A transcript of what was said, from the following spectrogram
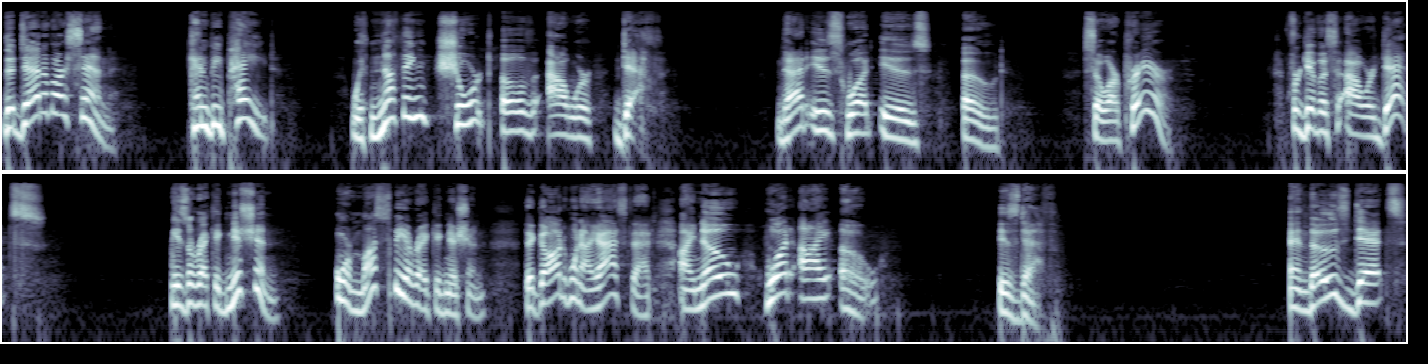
The debt of our sin can be paid with nothing short of our death. That is what is owed. So, our prayer, forgive us our debts is a recognition, or must be a recognition, that God, when I ask that, I know what I owe is death. And those debts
